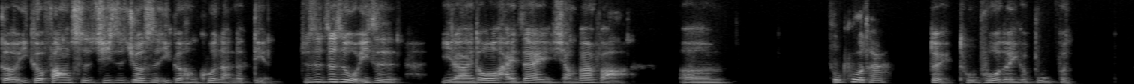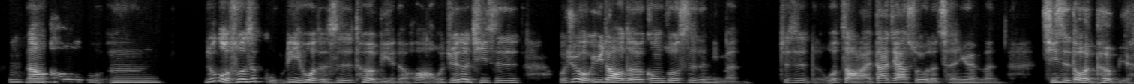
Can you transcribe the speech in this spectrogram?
的一个方式，其实就是一个很困难的点，就是这是我一直以来都还在想办法，嗯，突破它，对，突破的一个部分。嗯，然后，嗯，如果说是鼓励或者是特别的话，我觉得其实，我觉得我遇到的工作室的你们，就是我找来大家所有的成员们，其实都很特别。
